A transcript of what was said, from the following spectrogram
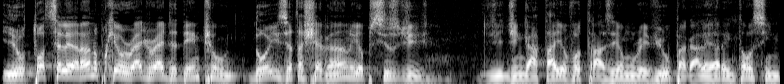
E eu tô acelerando porque o Red Red Redemption 2 já tá chegando e eu preciso de, de, de engatar e eu vou trazer um review pra galera. Então, assim,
